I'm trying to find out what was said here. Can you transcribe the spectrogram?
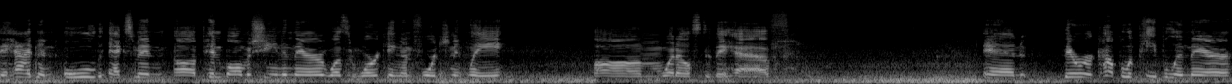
they had an old X Men uh, pinball machine in there, wasn't working, unfortunately. Um, what else did they have? And there were a couple of people in there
